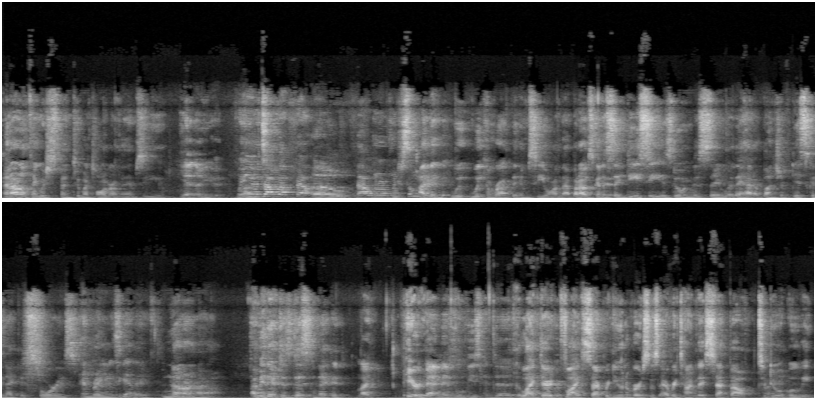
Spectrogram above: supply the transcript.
and I don't think we should spend too much longer on the MCU. Yeah, no, you good. We didn't even talk about Fal- uh, Falcon or Winter Soldier. I think we, we can wrap the MCU on that, but I was gonna say DC is doing this thing where they had a bunch of disconnected stories. and bringing it together. No, no, no, no. I mean, they're just disconnected. Like Period. Batman movies and the Like they're Joker like films. separate universes every time they step out to do a movie.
